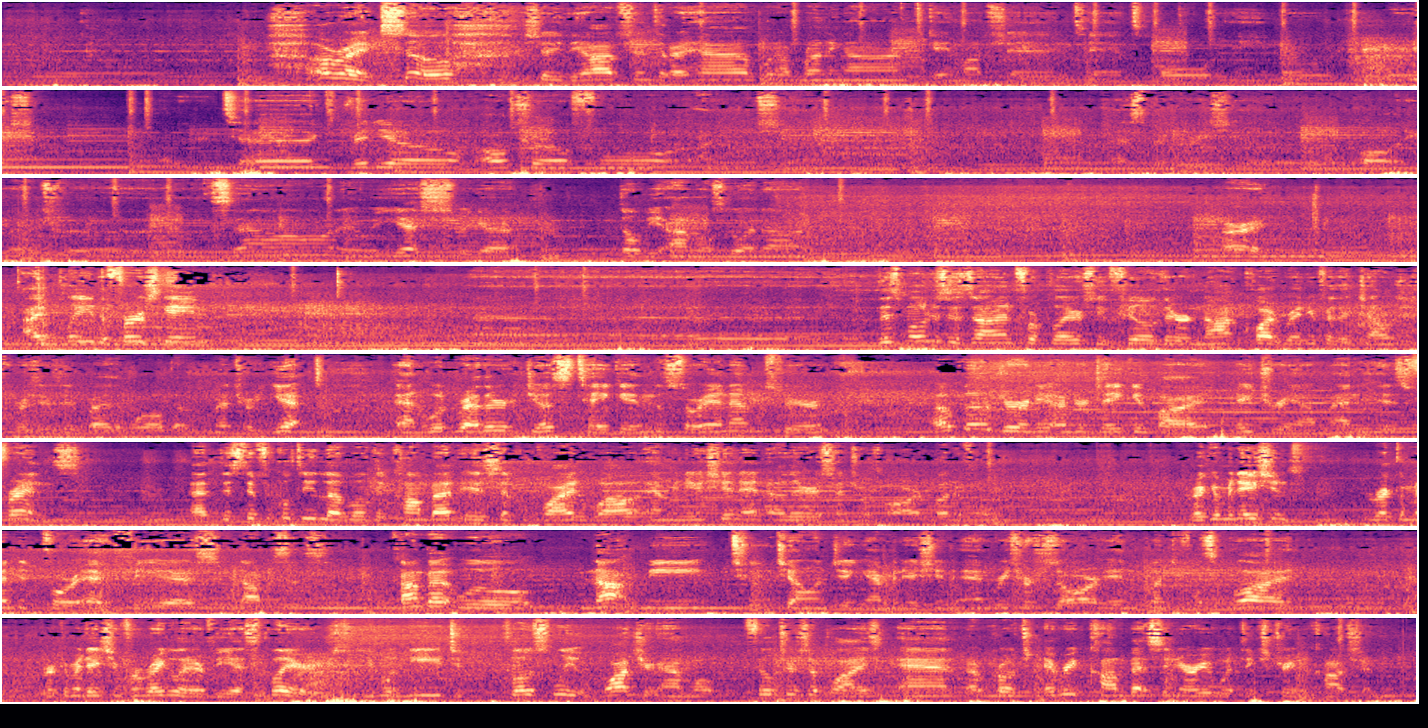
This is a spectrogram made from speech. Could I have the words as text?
Alright, so show you the options that I have, what I'm running on, game options, hints, aim mode, text, video, ultra, full, animation, aspect ratio, quality, ultra, sound, and we, yes, we got Dolby Atmos going on. Alright. I played the first game. Uh, this mode is designed for players who feel they're not quite ready for the challenges presented by the world of Metro yet, and would rather just take in the story and atmosphere of the journey undertaken by Artyom and his friends. At this difficulty level, the combat is simplified while ammunition and other essentials are plentiful. Recommendations recommended for FPS novices. Combat will not be too challenging. Ammunition and resources are in plentiful supply. Recommendation for regular FPS players. You will need to closely watch your ammo, filter supplies, and approach every combat scenario with extreme caution.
